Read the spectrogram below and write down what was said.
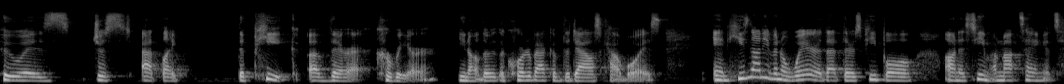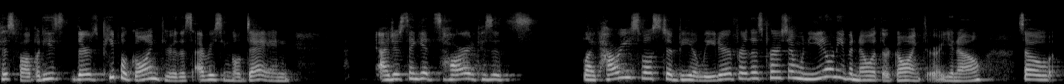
who is just at like the peak of their career. You know, they're the quarterback of the Dallas Cowboys and he's not even aware that there's people on his team. I'm not saying it's his fault but he's there's people going through this every single day and i just think it's hard because it's like how are you supposed to be a leader for this person when you don't even know what they're going through you know? So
